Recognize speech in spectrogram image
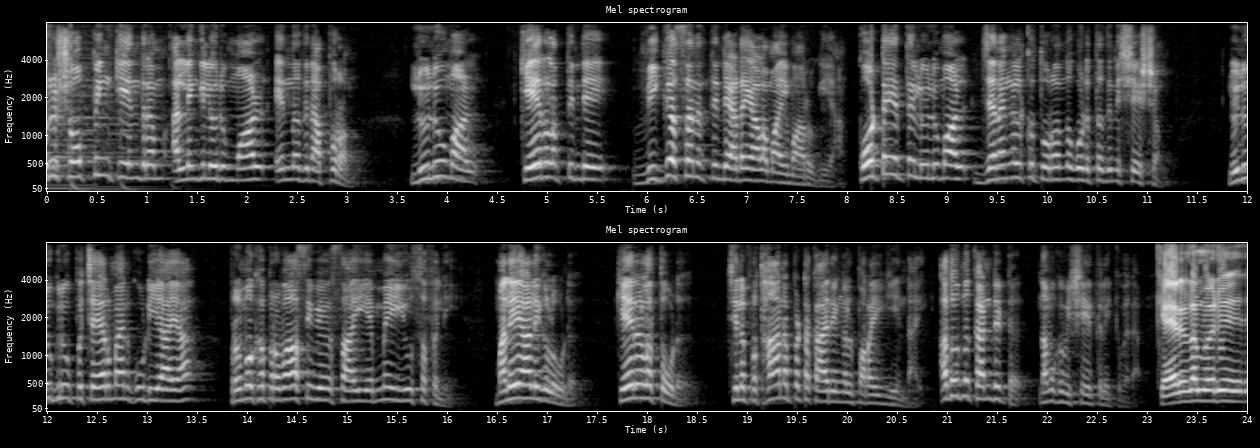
ഒരു ഷോപ്പിംഗ് കേന്ദ്രം അല്ലെങ്കിൽ ഒരു മാൾ എന്നതിനപ്പുറം ലുലു മാൾ കേരളത്തിന്റെ വികസനത്തിന്റെ അടയാളമായി മാറുകയാണ്. കോട്ടയത്തെ ലുലു മാൾ ജനങ്ങൾക്ക് തുറന്നു കൊടുത്തതിന് ശേഷം ലുലു ഗ്രൂപ്പ് ചെയർമാൻ കൂടിയായ പ്രമുഖ പ്രവാസി വ്യവസായി എം എ യൂസഫ് അലി മലയാളികളോട് കേരളത്തോട് ചില പ്രധാനപ്പെട്ട കാര്യങ്ങൾ പറയുകയുണ്ടായി. അതൊന്ന് കണ്ടിട്ട് നമുക്ക് വിഷയത്തിലേക്ക് വരാം. കേരളം ഒരു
